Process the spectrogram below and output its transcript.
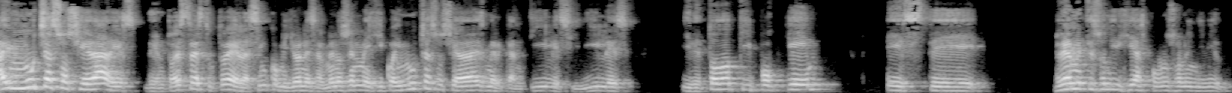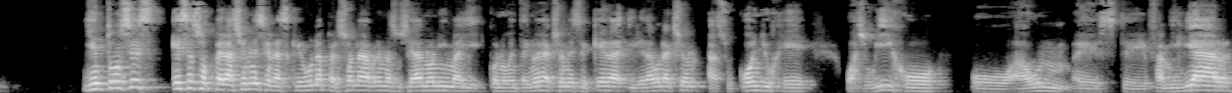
hay muchas sociedades, dentro de esta estructura de las 5 millones, al menos en México, hay muchas sociedades mercantiles, civiles y de todo tipo que este, realmente son dirigidas por un solo individuo. Y entonces, esas operaciones en las que una persona abre una sociedad anónima y con 99 acciones se queda y le da una acción a su cónyuge o a su hijo o a un este, familiar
